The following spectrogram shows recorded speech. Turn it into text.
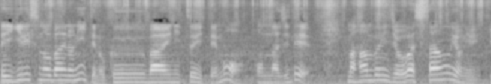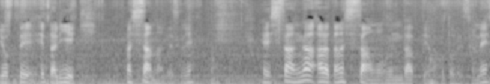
でイギリスの場合の2.6倍についても同じで、まあ、半分以上は資産運用によって得た利益まあ、資産なんですね、え資産が新たな資産を生んだっていうようなことですよね。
